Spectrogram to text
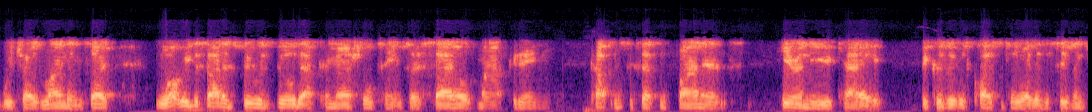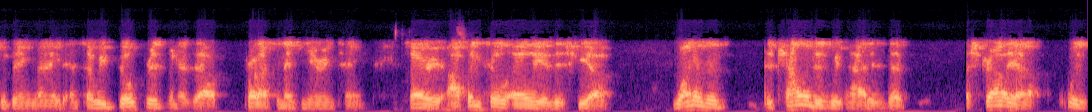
we chose London. So what we decided to do was build our commercial team, so sales, marketing, customer success and finance here in the UK because it was closer to where the decisions were being made. And so we built Brisbane as our product and engineering team. So up until earlier this year, one of the, the challenges we've had is that Australia was,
